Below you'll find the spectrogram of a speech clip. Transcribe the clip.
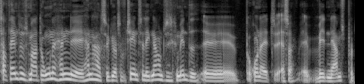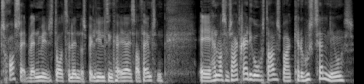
Southamptons Maradona, han, øh, han har altså gjort sig fortjent til at lægge navn til segmentet, øh, på grund af et, altså, øh, ved nærmest på trods af et vanvittigt stort talent at spille hele sin karriere i Southampton. Øh, han var som sagt rigtig god på straffespark. Kan du huske tallene, Jonas?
